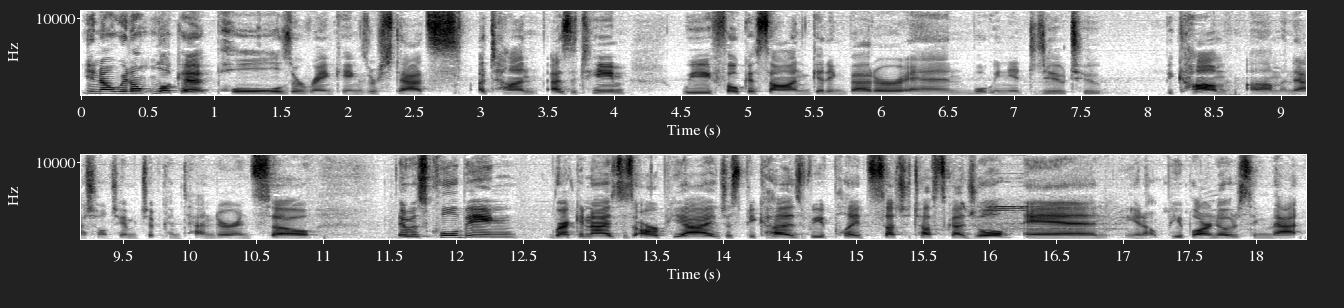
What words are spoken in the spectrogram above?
you know, we don't look at polls or rankings or stats a ton as a team. We focus on getting better and what we need to do to become um, a national championship contender. And so it was cool being recognized as RPI just because we played such a tough schedule and, you know, people are noticing that.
